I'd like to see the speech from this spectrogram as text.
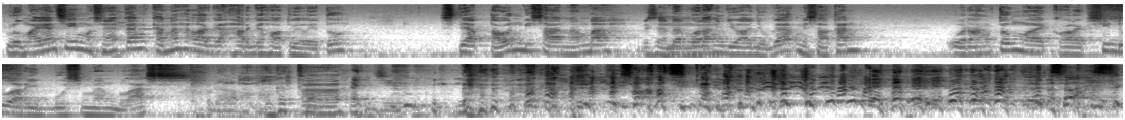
lumayan sih maksudnya kan karena harga harga Hot Wheel itu setiap tahun bisa nambah Bisa dan nambah. orang jual juga misalkan Orang tuh mulai koleksi 2019. Udah lama banget. Ah. Anjing. so asik. So asik.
